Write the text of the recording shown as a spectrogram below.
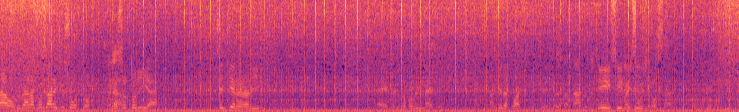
Bravo, dobbiamo raccordare giù sotto, perché è sotto lì, eh. Il sentiero era lì. Eh, è caduto proprio in mezzo. Anche da qua si sta andando? Sì, sì, ma è giusto. Giusto, giusto.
